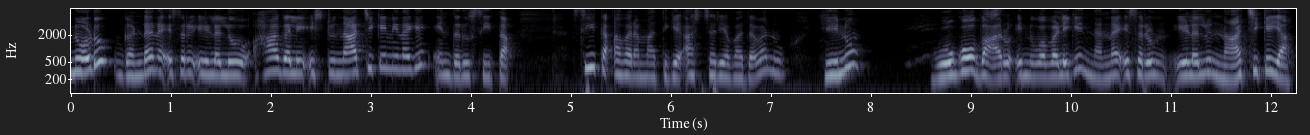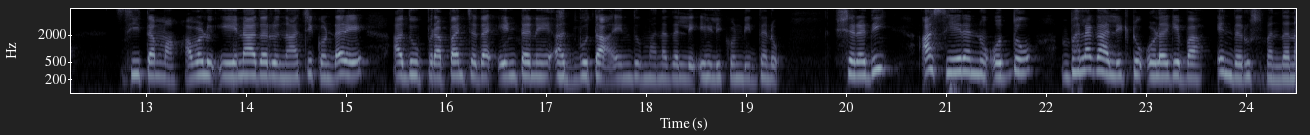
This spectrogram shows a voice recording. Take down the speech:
ನೋಡು, ಗಂಡನ ಹೆಸರು ಹೇಳಲು ಹಾಗಲಿ ಎಷ್ಟು ನಾಚಿಕೆ ನಿನಗೆ ಎಂದರು ಸೀತಾ. ಸೀತಾ ಅವರ ಮಾತಿಗೆ ಆಶ್ಚರ್ಯವಾದವನು, ಏನು? ಹೋಗೋ ಬಾರು ಎನ್ನುವವಳಿಗೆ ನನ್ನ ಹೆಸರು ಹೇಳಲು ನಾಚಿಕೆಯ? ಸೀತಮ್ಮ, ಅವಳು ಏನಾದರೂ ನಾಚಿಕೊಂಡರೆ ಅದು ಪ್ರಪಂಚದ ಎಂಟನೇ ಅದ್ಭುತ ಎಂದು ಮನದಲ್ಲಿ ಹೇಳಿಕೊಂಡಿದ್ದನು. ಶರದಿ, ಆ ಸೇರನ್ನು ಒದ್ದು ಬಲಗಾಲಿಟ್ಟು ಒಳಗೆ ಬಾ ಎಂದರು ಸ್ಪಂದನ.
